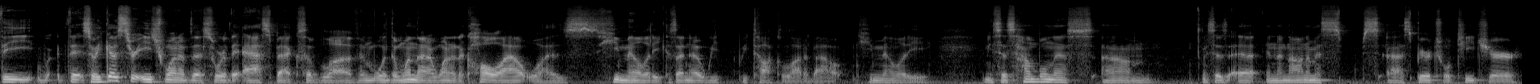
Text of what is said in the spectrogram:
the, the, so he goes through each one of the sort of the aspects of love, and the one that I wanted to call out was humility, because I know we we talk a lot about humility, and he says humbleness. Um, he says uh, an anonymous uh, spiritual teacher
